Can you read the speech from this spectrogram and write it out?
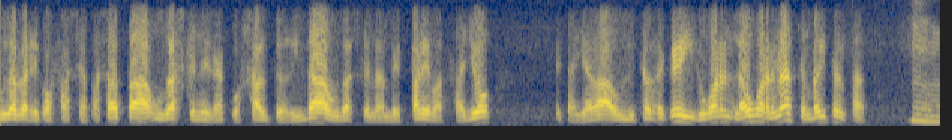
udaberriko fasea pasata, udazkenerako salto eginda, udazkenan pare bat zaio, eta jada, hau litzateke, irugarren, laugarrena zenbait entzat. Mm.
